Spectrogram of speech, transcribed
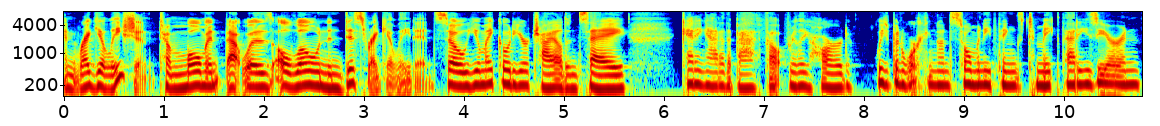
and regulation to a moment that was alone and dysregulated. So you might go to your child and say, Getting out of the bath felt really hard. We've been working on so many things to make that easier, and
